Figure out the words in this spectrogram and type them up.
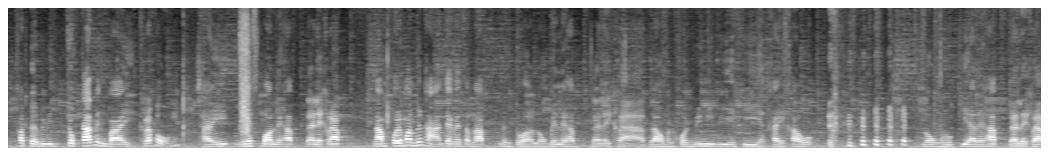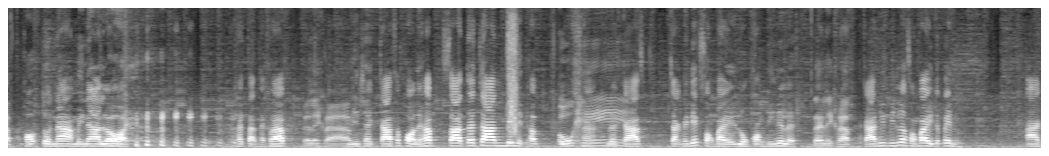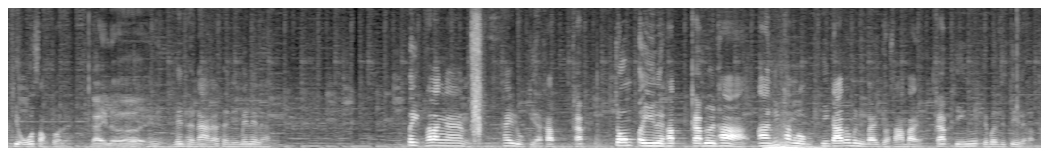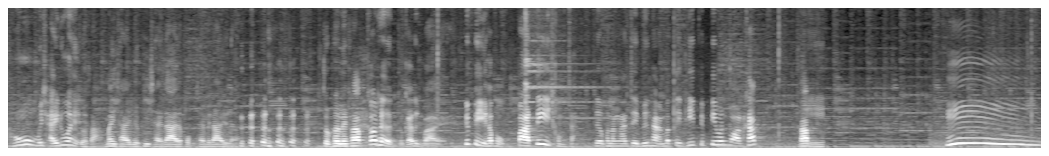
เข้าเทิร์นไปเป็นจกการ์ดหนึ่งใบ ครับผม ใช้เนสบอลเลยครับ ได้เลยครับ นำโปเกมอนพื้นฐานจากในสำรับ1ตัวลงเบนเลยครับ ได้เลยครับ เรามันคนไม่มี VIP อย่างใครเขา ลงลูเกียเลยครับ ได้เลยครับ เพราะตัวหน้าไม่น่ารอดถ้าตัดนะครับได้เลยครับพี่วินใช้การ์ดซัพพอร์ตเลยครับศาสตราจารย์เบนเน็ตครับโอเคอะเลือกการ์ดจากในเด็ก2ใบลงกองทิ้งได้เลย ได้เลยครับ การ์ดที่วินเลือก2ใบจะเป็น RKO 2ตัวเลยได้เลย อืมเล่นเธอหน้าแล้วเธอนี้ไม่เล่นแล้ว ติดพลังงาน ให้ลูเกียครับ ครับ โจมตีเลยครับ ครับโดยท่าอ่านที่ทางลมทิ้งการ์ดไปมือหนึ่งใบจวดสามใบครับ ทิ้งเทเบิลซิตี้เลยครับโอ้ไม่ใช้ด้วยจวดสามไม่ใช้เดี๋ยวพี่ใช้ได้แล้วผมใช้ไม่ได้อยู่แล้ว จบเธอเลยครับ เข้าเถิดจบการดหนึ่งใบปิ๊ปปี้ครับผม ปาร์ตี้ชมจักรเรื่องพลังงานจิตพื้นฐานมาติดที่ปิ๊ปปี้บนบอร์ดครับครับนี่อืม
